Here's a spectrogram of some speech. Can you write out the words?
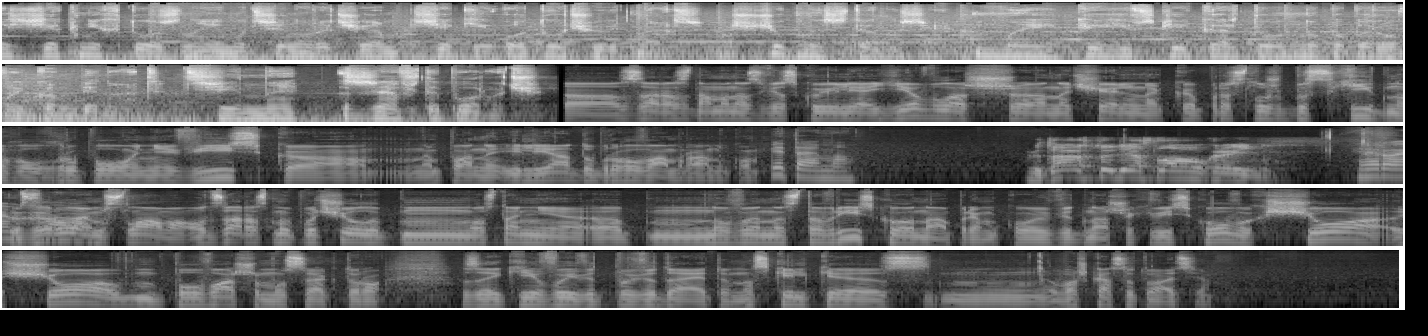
Ми як ніхто знаємо ціну речам, які оточують нас. Щоб не сталося, ми Київський картонно-паперовий комбінат. Цінне завжди поруч. Е, Зараз з нами на зв'язку Ілля Євлаш, е, начальник прес-служби східного угруповання військ. Е, Пане Ілля, доброго вам ранку. Вітаємо. Вітаю студія Слава Україні. Героям слава. Героям слава! От зараз ми почули останні е, новини з Таврійського напрямку від наших військових. Що, що по вашому сектору, за який ви відповідаєте? Наскільки важка ситуація?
